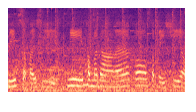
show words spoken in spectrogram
มิกสไปซี่ มีธรรมดาและก็สเปเชียล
